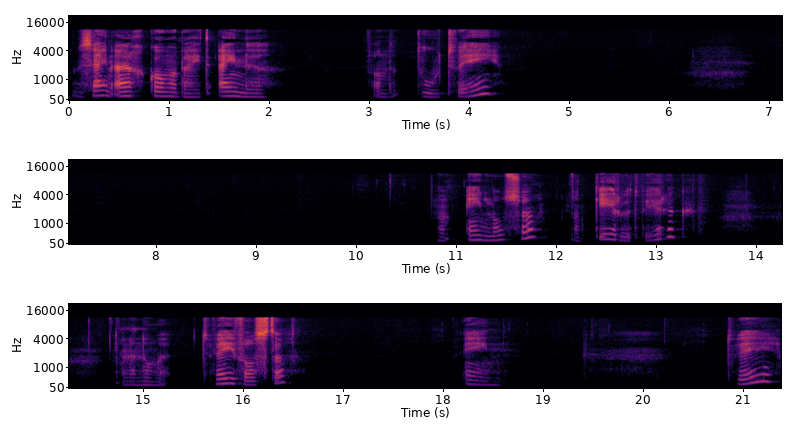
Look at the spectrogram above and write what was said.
we zijn aangekomen bij het einde van de toer 2 dan 1 losse dan keren we het werk. En dan doen we twee vaste. 1 2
